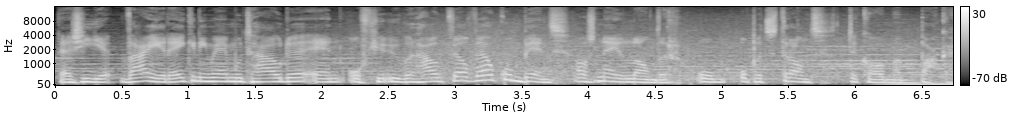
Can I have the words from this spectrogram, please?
Daar zie je waar je rekening mee moet houden en of je überhaupt wel welkom bent als Nederlander om op het strand te komen bakken.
